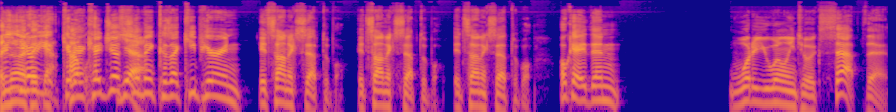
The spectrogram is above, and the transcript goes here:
And you know, think, you- can, I, can I just yeah. because I keep hearing it's unacceptable. It's unacceptable. It's unacceptable. Okay, then what are you willing to accept then?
